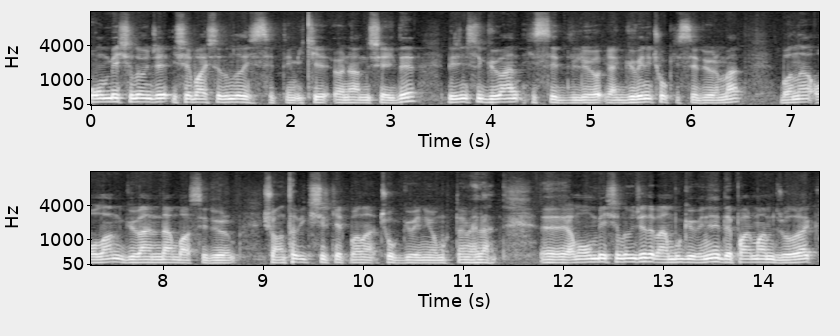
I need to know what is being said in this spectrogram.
15 yıl önce işe başladığımda da hissettiğim iki önemli şeydi. Birincisi güven hissediliyor. Yani güveni çok hissediyorum ben. bana olan güvenden bahsediyorum. Şu an tabii ki şirket bana çok güveniyor muhtemelen. Ee, ama 15 yıl önce de ben bu güveni departman müdürü olarak,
